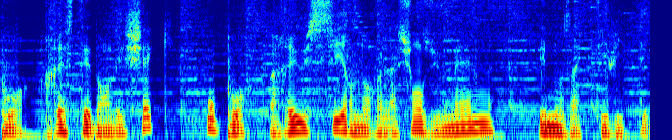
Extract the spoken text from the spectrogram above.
pour rester dans l'échec ou pour réussir nos relations humaines et nos activités.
